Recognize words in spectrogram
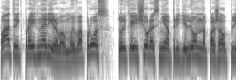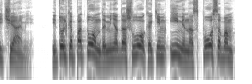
Патрик проигнорировал мой вопрос, только еще раз неопределенно пожал плечами. И только потом до меня дошло, каким именно способом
